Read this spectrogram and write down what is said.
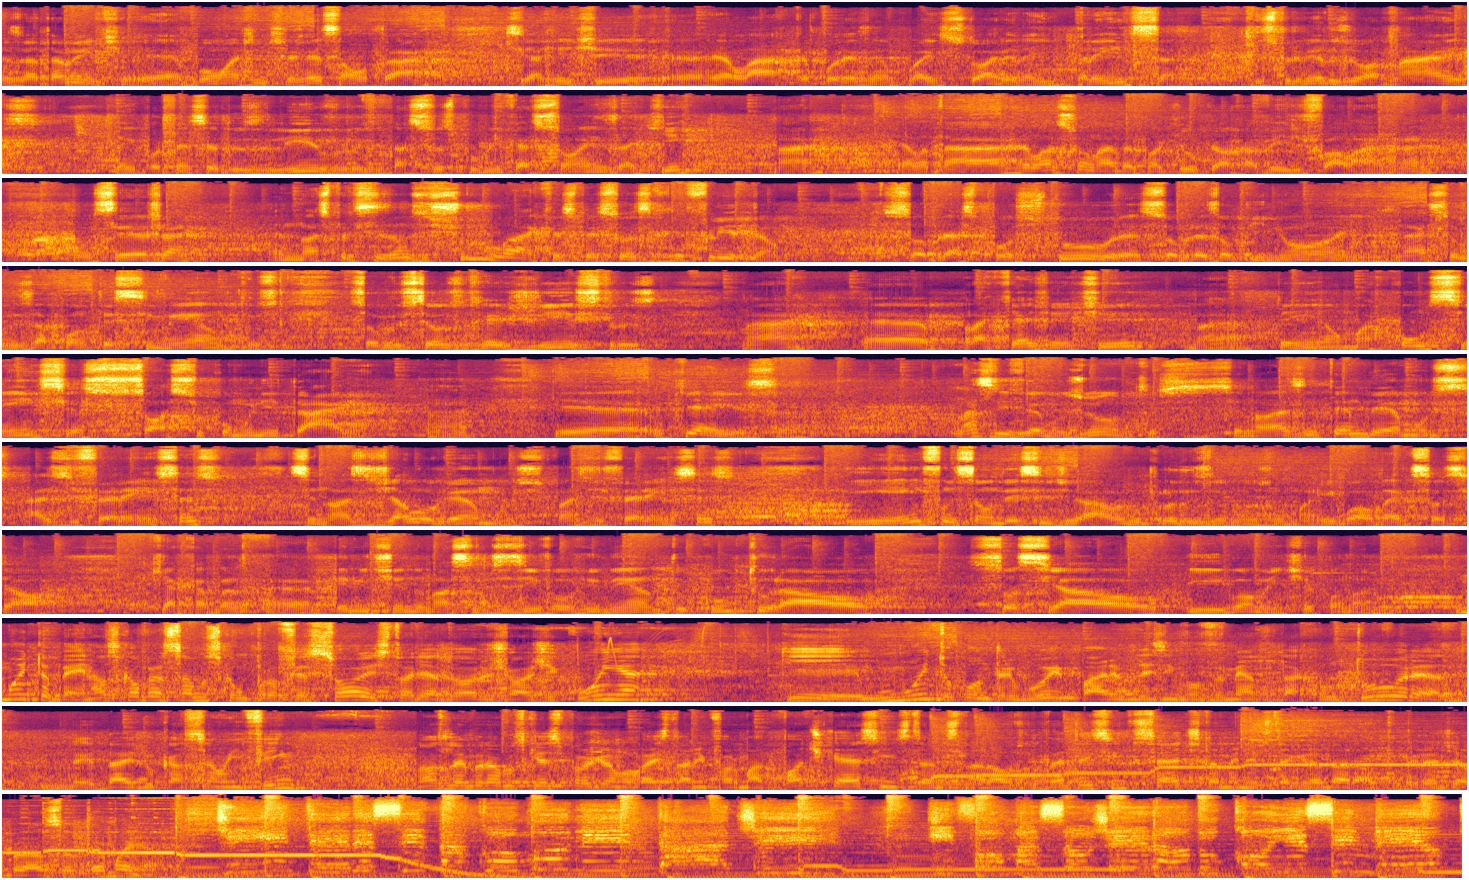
Exatamente. É bom a gente ressaltar, se a gente é, relata, por exemplo, a história da imprensa dos primeiros jornais, da importância dos livros, das suas publicações aqui, né? ela está relacionada com aquilo que eu acabei de falar. Né? Ou seja, nós precisamos estimular que as pessoas reflitam sobre as posturas, sobre as opiniões, né? sobre os acontecimentos, sobre os seus registros né, é, para que a gente né, tenha uma consciência sociocomunitária. Né? É, o que é isso? Nós vivemos juntos se nós entendemos as diferenças, se nós dialogamos com as diferenças e, em função desse diálogo, produzimos uma igualdade social que acaba é, permitindo o nosso desenvolvimento cultural, social e igualmente econômico. Muito bem, nós conversamos com o professor historiador Jorge Cunha que muito contribui para o desenvolvimento da cultura, da educação, enfim. Nós lembramos que esse programa vai estar em formato podcast em instantes na Arauto 957, também no Instagram da Arauto. Grande abraço, até amanhã. De interesse da comunidade, informação gerando conhecimento.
